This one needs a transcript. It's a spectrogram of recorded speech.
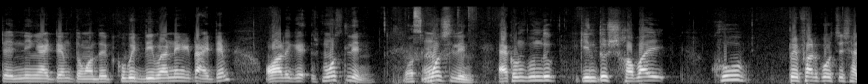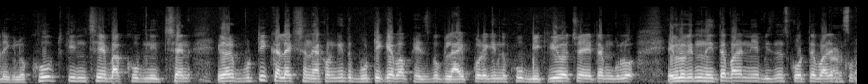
ট্রেন্ডিং আইটেম তোমাদের খুবই ডিমান্ডিং একটা আইটেম অর্গে মসলিন। মসলিন। এখন কিন্তু কিন্তু সবাই খুব প্রেফার করছে শাড়িগুলো। খুব কিনছে বা খুব নিচ্ছেন। এবার বুটিক কালেকশন এখন কিন্তু বুটিকে বা ফেসবুক লাইভ করে কিন্তু খুব বিক্রি হচ্ছে আইটেমগুলো এগুলো কিন্তু নিতে পারেন নিয়ে বিজনেস করতে পারেন। খুব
